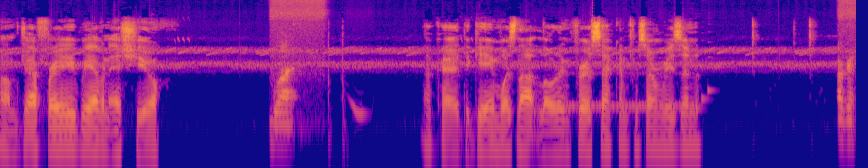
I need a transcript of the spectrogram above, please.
Um, Jeffrey, we have an issue. what? Okay, the game was not loading for a second for some reason. Okay.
